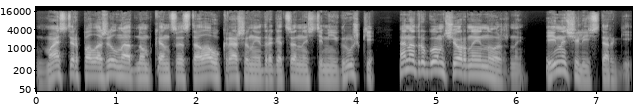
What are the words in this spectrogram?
Мастер положил на одном конце стола украшенные драгоценностями игрушки, а на другом черные ножны, и начались торги.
